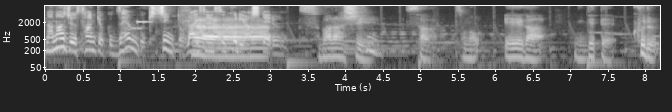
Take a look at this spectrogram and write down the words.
73曲全部きちんとライセンスクリアしてるん素晴らしい、うん。さあその映画に出てくる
